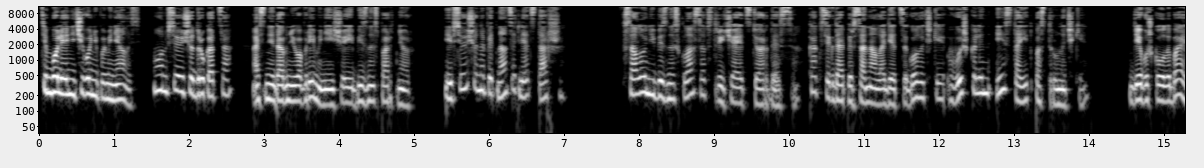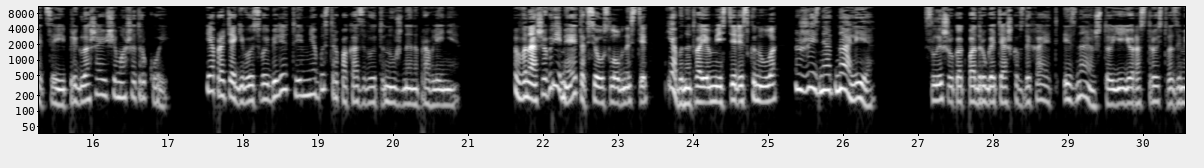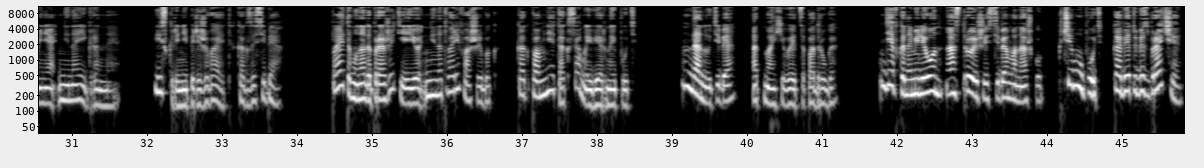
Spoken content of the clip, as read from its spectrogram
Тем более ничего не поменялось. Он все еще друг отца, а с недавнего времени еще и бизнес-партнер. И все еще на 15 лет старше. В салоне бизнес-класса встречает стюардесса. Как всегда, персонал одет с иголочки, вышкален и стоит по струночке. Девушка улыбается и приглашающе машет рукой. Я протягиваю свой билет, и мне быстро показывают нужное направление. «В наше время это все условности. Я бы на твоем месте рискнула. Жизнь одна, Лия». Слышу, как подруга тяжко вздыхает, и знаю, что ее расстройство за меня не наигранное. Искренне переживает, как за себя. Поэтому надо прожить ее, не натворив ошибок. Как по мне, так самый верный путь. «Да ну тебя», — отмахивается подруга. Девка на миллион, а строишь из себя монашку. К чему путь? К обету безбрачия?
